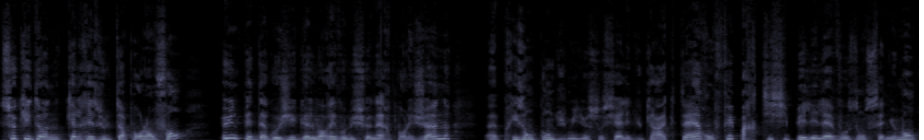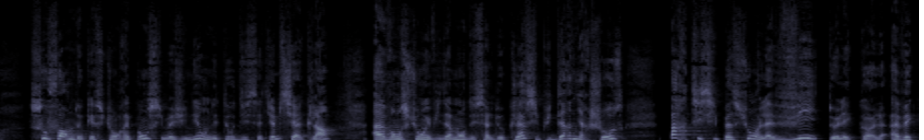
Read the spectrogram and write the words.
ce qui donne quel résultat pour l'enfant? Une pédagogie également révolutionnaire pour les jeunes. Euh, prise en compte du milieu social et du caractère. On fait participer l'élève aux enseignements sous forme de questions-réponses. Imaginez, on était au XVIIe siècle. Hein. Invention évidemment des salles de classe. Et puis dernière chose, participation à la vie de l'école, avec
